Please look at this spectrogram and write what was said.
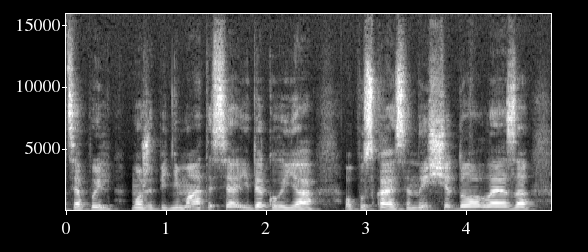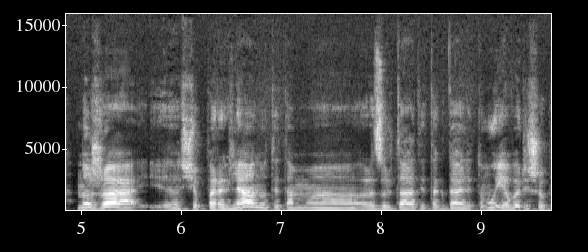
ця пиль може підніматися, і деколи я опускаюся нижче до леза ножа, е, щоб переглянути там е, результат і так далі. Тому я вирішив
